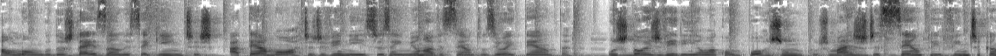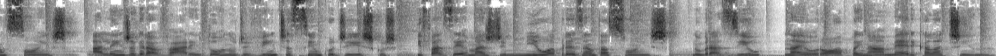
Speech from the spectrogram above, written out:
Ao longo dos dez anos seguintes, até a morte de Vinícius em 1980, os dois viriam a compor juntos mais de 120 canções, além de gravar em torno de 25 discos e fazer mais de mil apresentações, no Brasil, na Europa e na América Latina.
